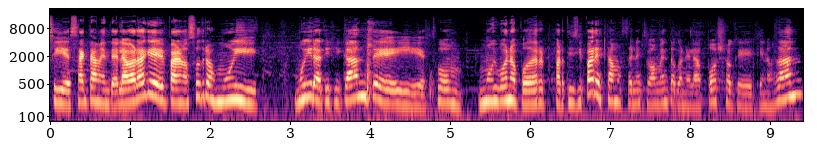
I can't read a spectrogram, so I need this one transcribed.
Sí, exactamente. La verdad que para nosotros muy muy gratificante y estuvo muy bueno poder participar. Estamos en este momento con el apoyo que, que nos dan.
